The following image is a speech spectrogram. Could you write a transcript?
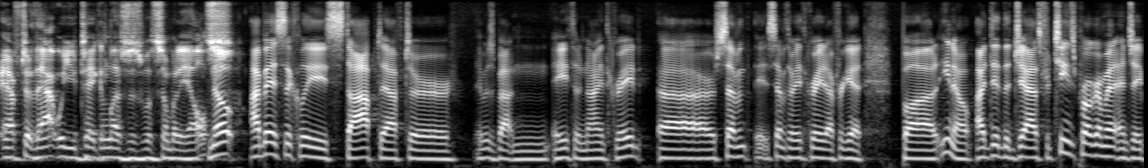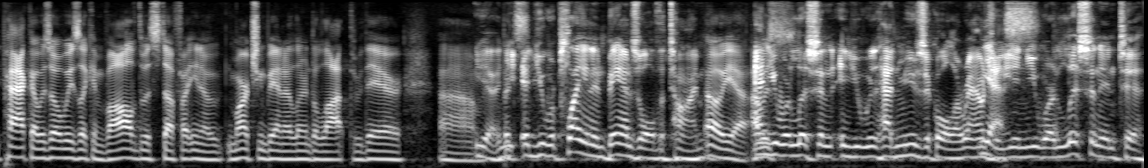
After that, were you taking lessons with somebody else? Nope. I basically stopped after it was about in eighth or ninth grade, uh, or seventh, seventh or eighth grade, I forget. But you know, I did the Jazz for Teens program at NJ PAC. I was always like involved with stuff. You know, marching band. I learned a lot through there. Um, Yeah, and, you, and you were playing in bands all the time. Oh, yeah. I and was- you were listening, and you had music all around Yes. you, and you were listening to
